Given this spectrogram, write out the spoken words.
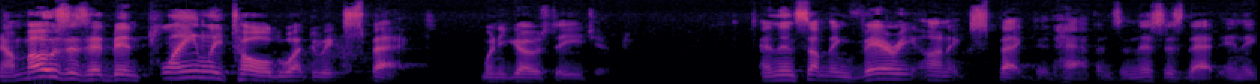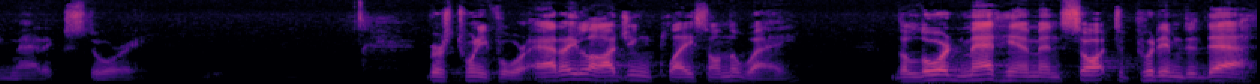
Now, Moses had been plainly told what to expect when he goes to Egypt. And then something very unexpected happens, and this is that enigmatic story. Verse 24 At a lodging place on the way, the Lord met him and sought to put him to death.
